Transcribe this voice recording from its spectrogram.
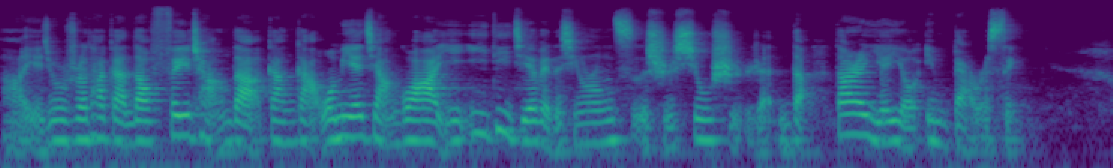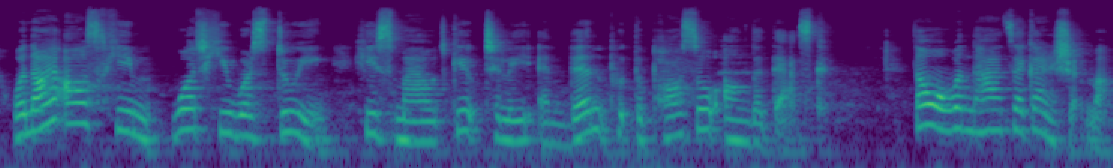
啊，也就是说他感到非常的尴尬。我们也讲过啊，以 ed 结尾的形容词是修饰人的，当然也有 embarrassing。when I asked him what he was doing, he smiled guiltily and then put the parcel on the desk. 当我问他在干什么，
